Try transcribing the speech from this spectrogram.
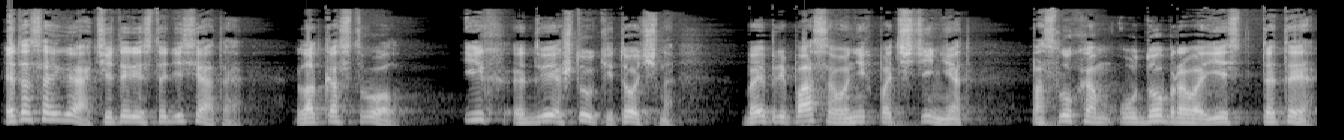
это Сайга, 410-я. Гладкоствол. Их две штуки, точно. Боеприпасов у них почти нет. По слухам, у Доброго есть ТТ,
